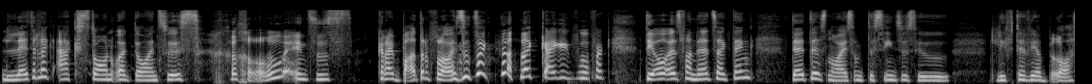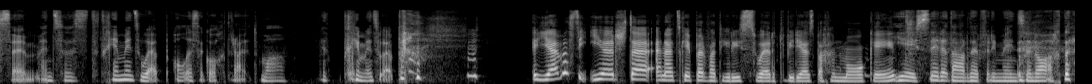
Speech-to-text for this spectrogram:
Letterlik ek staan ook daar en soos gegil en soos kry butterflies en ek like, kyk ek voel ek deel is van dit. So ek dink dit is nice om te sien soos hoe liefde weer blossom en soos dit gee mens hoop al is ek getroud, maar dit gee mens hoop. Jy was die eerste inhoudskepper wat hierdie soort video's begin maak het. Yes, sê dit harder vir die mense daar agter.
